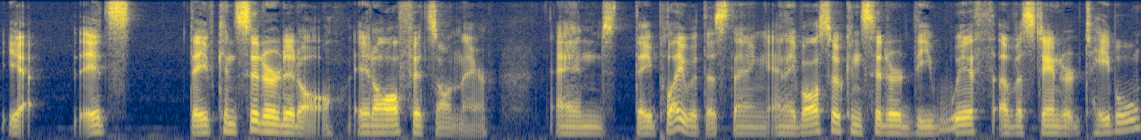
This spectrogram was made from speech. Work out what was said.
Yeah, it's they've considered it all. It all fits on there, and they play with this thing, and they've also considered the width of a standard table,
